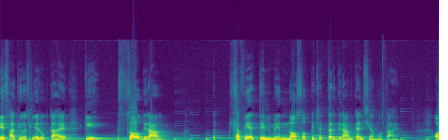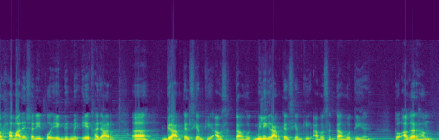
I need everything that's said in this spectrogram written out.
ये साथियों, इसलिए रुकता है कि 100 ग्राम सफ़ेद तिल में 975 ग्राम कैल्शियम होता है। और हमारे शरीर को एक दिन में 1000 ग्राम कैल्शियम की आवश्यकता हो, मिलीग्राम कैल्शियम की आवश्यकता होती है। तो अगर हम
